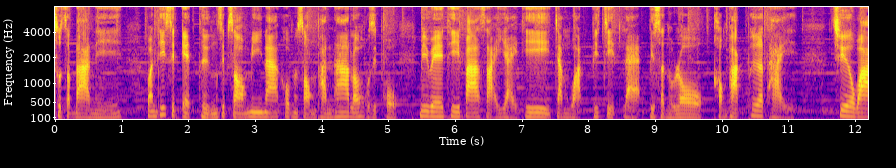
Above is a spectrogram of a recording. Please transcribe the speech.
สุดสัปดาห์นี้ วันที่ 11 ถึง 12 มีนาคม 2566 มีเวทีปราศัยใหญ่ที่จังหวัดพิจิตรและพิษณุโลกของพรรคเพื่อไทย เชื่อว่า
